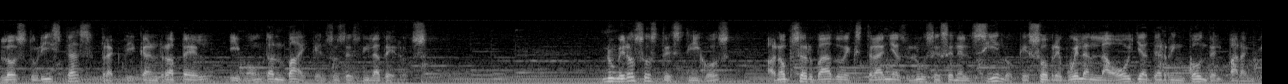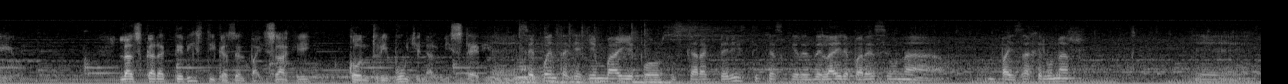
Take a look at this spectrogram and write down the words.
Los turistas practican rappel y mountain bike en sus desfiladeros. Numerosos testigos han observado extrañas luces en el cielo que sobrevuelan la olla de rincón del Parangueo. Las características del paisaje contribuyen al misterio. Se cuenta que aquí en Valle, por sus características, que desde el aire parece un paisaje lunar, eh,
